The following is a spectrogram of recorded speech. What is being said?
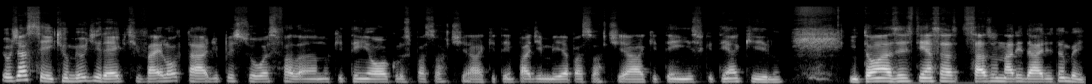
eu já sei que o meu direct vai lotar de pessoas falando que tem óculos para sortear, que tem pá de meia para sortear, que tem isso, que tem aquilo. Então, às vezes tem essa sazonalidade também,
